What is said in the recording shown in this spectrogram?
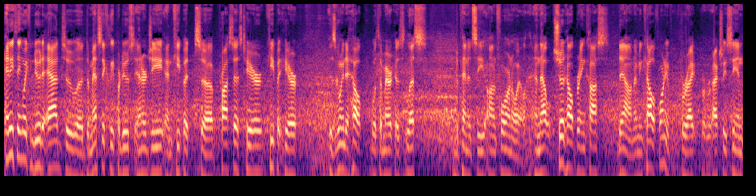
anything we can do to add to uh, domestically produced energy and keep it uh, processed here, keep it here, is going to help with America's less dependency on foreign oil, and that should help bring costs down. I mean, California, right, we're actually seeing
